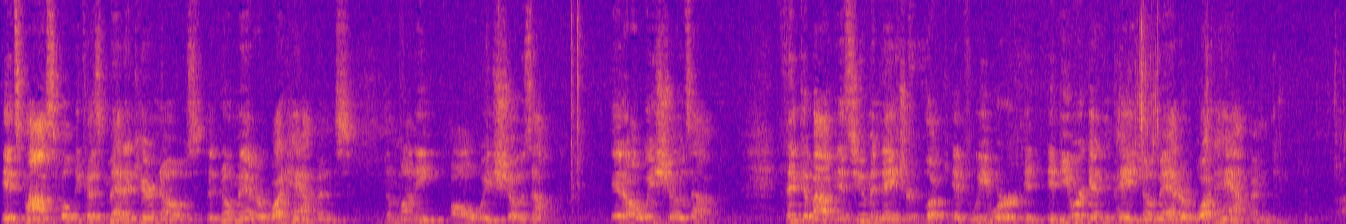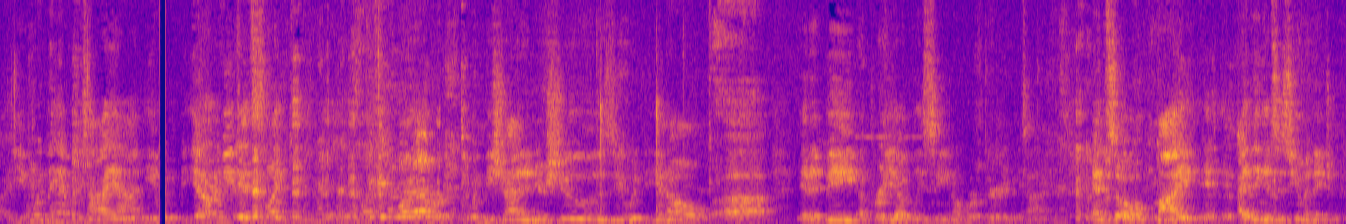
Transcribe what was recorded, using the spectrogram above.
It's possible because Medicare knows that no matter what happens, the money always shows up. It always shows up. Think about, it's human nature. Look, if we were, if, if you were getting paid no matter what happened, uh, you wouldn't have a tie on, you wouldn't, be- you know what I mean? It's like, it's like whatever. You wouldn't be shining your shoes, you would, you know, uh, it'd be a pretty ugly scene over a period of time. And so my, I think it's just human nature.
